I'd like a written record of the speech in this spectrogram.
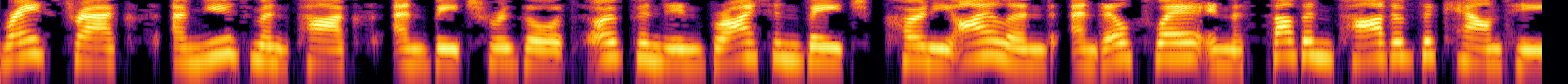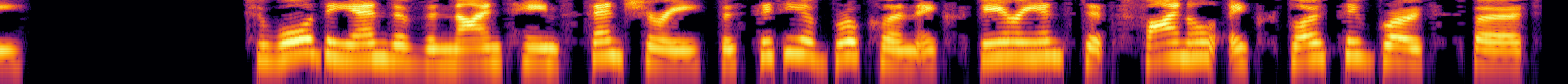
Racetracks, amusement parks, and beach resorts opened in Brighton Beach, Coney Island, and elsewhere in the southern part of the county. Toward the end of the 19th century, the city of Brooklyn experienced its final, explosive growth spurt.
